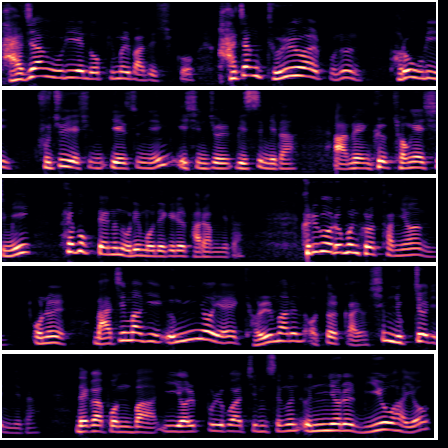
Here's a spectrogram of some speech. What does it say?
가장 우리의 높임을 받으시고 가장 두려워할 분은 바로 우리 구주 예수 님이신 줄 믿습니다. 아멘. 그 경외심이 회복되는 우리 모두기를 바랍니다. 그리고 여러분 그렇다면 오늘 마지막이 음녀의 결말은 어떨까요? 16절입니다. 내가 본 바 이 열불과 짐승은 은녀를 미워하여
